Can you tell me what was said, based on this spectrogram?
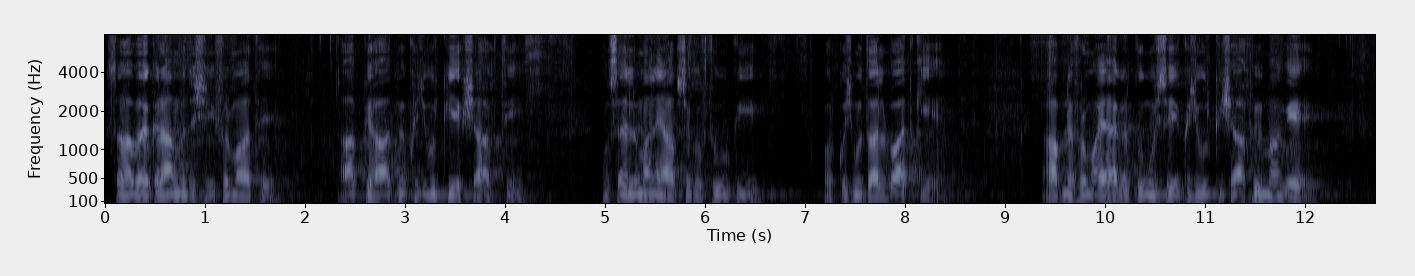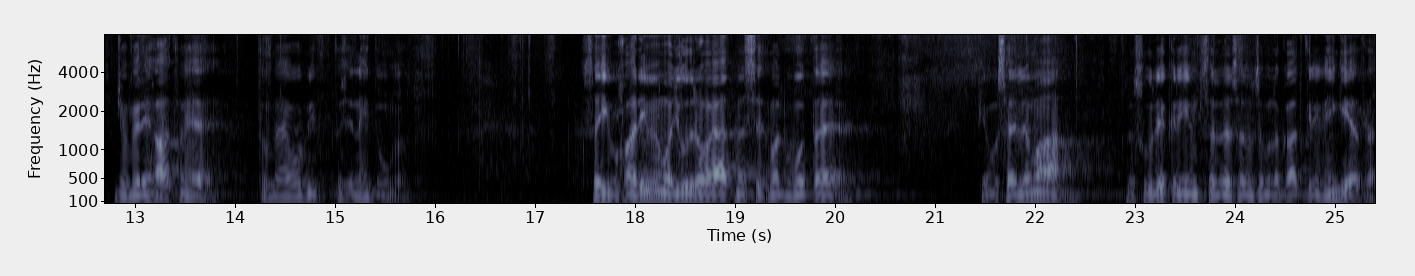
साहबा कराम में तशरीफ़ फरमा थे। आपके हाथ में खजूर की एक शाख थी। मुसलमा ने आपसे गुफ्तु की और कुछ मुतालबात किए। आपने फरमाया, अगर तू मुझसे ये खजूर की शाख भी मांगे जो मेरे हाथ में है तो मैं वो भी तुझे नहीं दूँगा। सही बुखारी में मौजूद रवायात में से मालूम होता है कि मुसलमा रसूल करीम वसल्लम से मुलाकात के लिए नहीं गया था,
